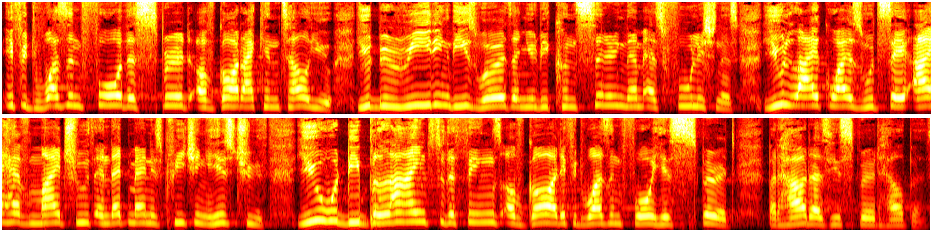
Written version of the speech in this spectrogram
if it wasn't for the Spirit of God? I can tell you, you'd be reading these words and you'd be considering them as foolishness. You likewise would say, I have my truth and that man is preaching his truth. You would be blind to the things of God if it wasn't for his Spirit. But how does his Spirit help us?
